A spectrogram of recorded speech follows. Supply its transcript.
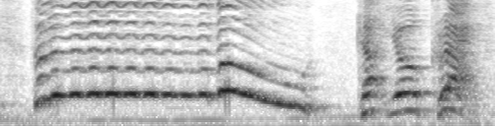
Cut your crap.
